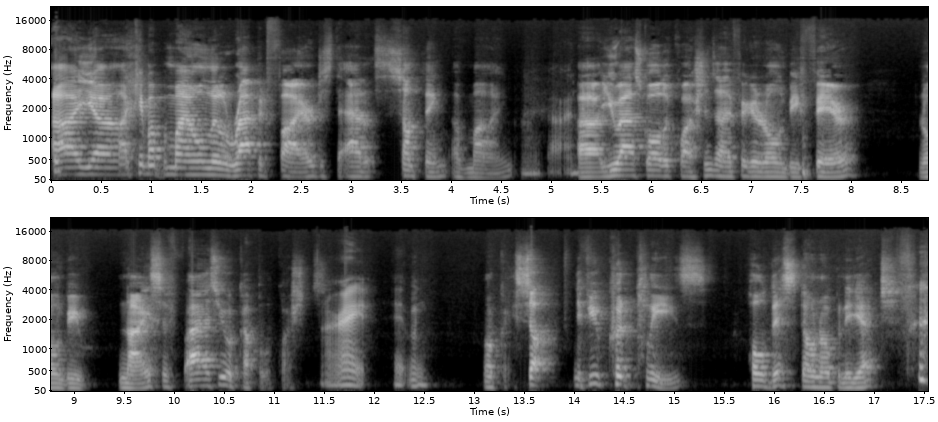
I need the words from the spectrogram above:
I uh, I came up with my own little rapid fire just to add something of mine. oh my god Uh, you ask all the questions, and I figured it'd only be fair, it'd only be nice if I ask you a couple of questions. all right hit me Okay, so if you could please hold this, don't open it yet. and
